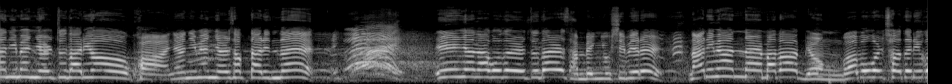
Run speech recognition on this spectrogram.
1년이면 12달이요. 과년이면 10달인데. 네! 1년하고도 12달 361일 날이면 날마다 명과 복을 쳐드리고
